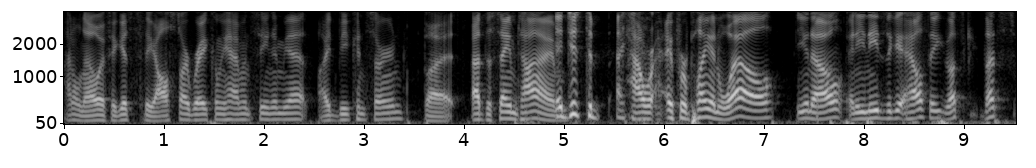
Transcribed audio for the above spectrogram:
I don't know. If it gets to the All Star break and we haven't seen him yet, I'd be concerned. But at the same time, It just to, I, how we're, if we're playing well, you know, and he needs to get healthy, let's let's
